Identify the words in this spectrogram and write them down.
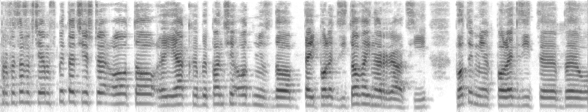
profesorze, chciałem spytać jeszcze o to, jakby pan się odniósł do tej polexitowej narracji. Po tym, jak polexit był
